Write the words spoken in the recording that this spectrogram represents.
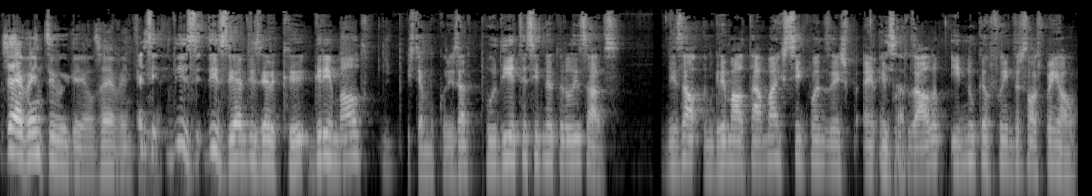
Já é bem tu, Gael, já é bem tu. É assim, diz- dizer, dizer que Grimaldo, isto é uma curiosidade, podia ter sido naturalizado. Grimaldo está há mais de 5 anos em, em-. Portugal e nunca foi internacional espanhol.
